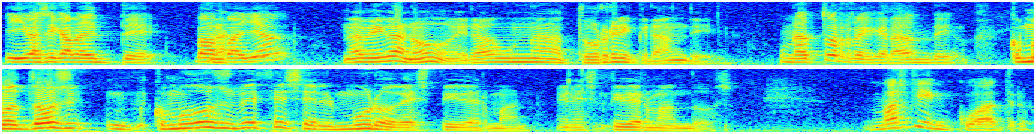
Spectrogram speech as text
Y básicamente va Na- para allá. Una viga no, era una torre grande. Una torre grande. Como dos, como dos veces el muro de Spider-Man en Spider-Man 2. Más bien cuatro.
